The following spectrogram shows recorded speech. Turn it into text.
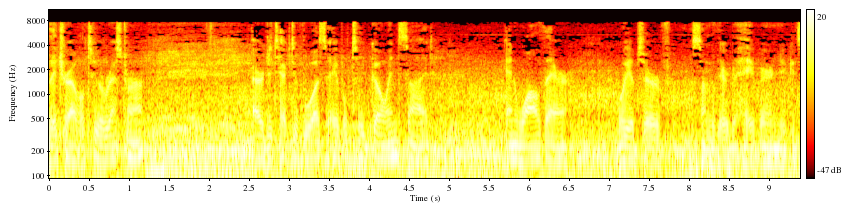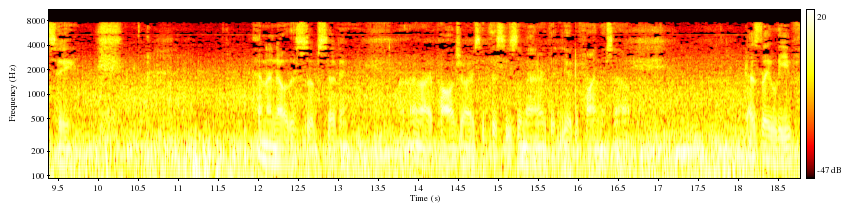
they traveled to a restaurant. Our detective was able to go inside, and while there, we observed some of their behavior, and you can see. And I know this is upsetting, and I apologize if this is the manner that you had to find this out. As they leave,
